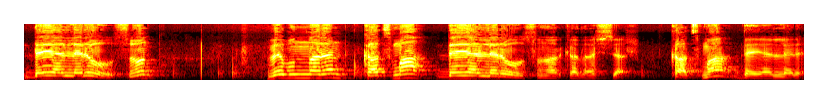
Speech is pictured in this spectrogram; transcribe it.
değerleri olsun ve bunların katma değerleri olsun arkadaşlar. Katma değerleri.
